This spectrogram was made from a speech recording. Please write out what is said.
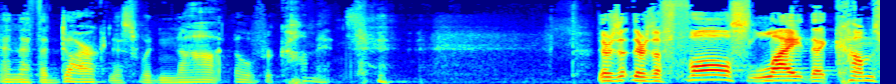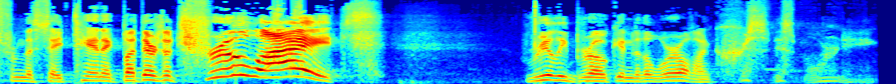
and that the darkness would not overcome it. there's, a, there's a false light that comes from the satanic, but there's a true light really broke into the world on Christmas morning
